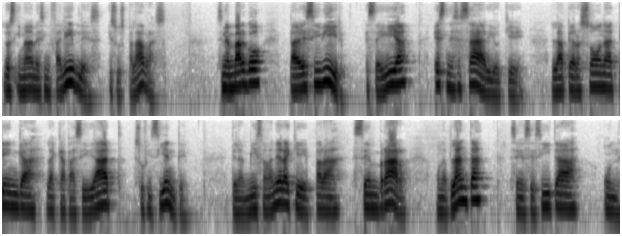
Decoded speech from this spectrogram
los imames infalibles y sus palabras. Sin embargo, para recibir guía es necesario que la persona tenga la capacidad suficiente. De la misma manera que para sembrar una planta se necesita un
